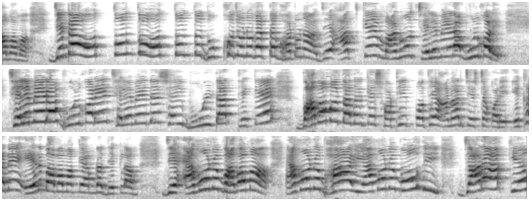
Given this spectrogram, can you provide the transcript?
বাবা মা। যেটা অত্যন্ত অত্যন্ত দুঃখজনক একটা ঘটনা যে আজকে মানুষ, ছেলেমেয়েরা ভুল করে। ছেলেমেয়েরা ভুল করে ছেলে মেয়েদের সেই ভুলটার থেকে বাবা মা তাদেরকে সঠিক পথে আনার চেষ্টা করে। এখানে এর বাবা মাকে আমরা দেখলাম যে এমন বাবা মা, এমন ভাই, এমন বৌদি যারা কেউ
